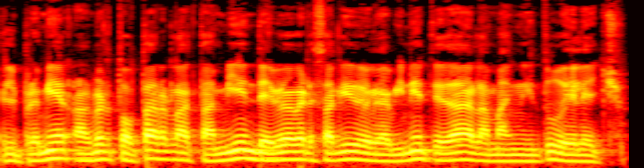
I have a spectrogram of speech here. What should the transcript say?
el premier Alberto Tarla también debió haber salido del gabinete dada la magnitud del hecho.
